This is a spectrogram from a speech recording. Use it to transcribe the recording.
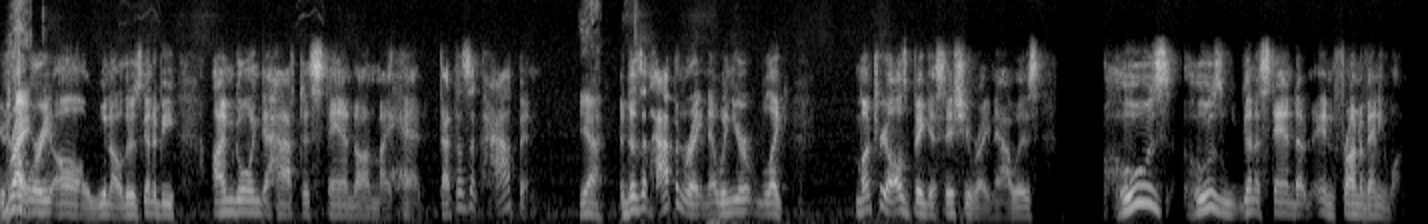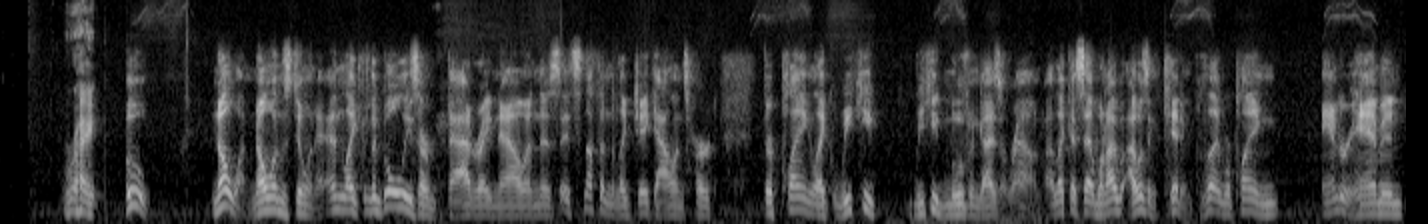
You're Right. not worried, oh, you know, there's going to be, I'm going to have to stand on my head. That doesn't happen. yeah, It doesn't happen right now. When you're like, Montreal's biggest issue right now is who's who's to stand up in front of anyone. right. Who? No one. No one's doing it. And like the goalies are bad right now, and there's it's nothing like Jake Allen's hurt. They're playing like we keep we keep moving guys around. I like I said when I I wasn't kidding. Like we're playing Andrew Hammond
